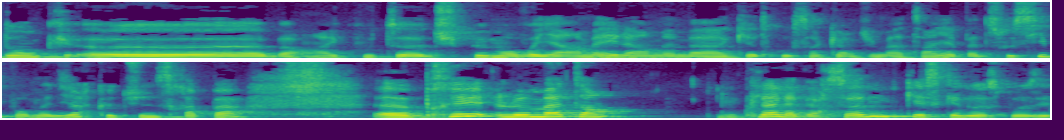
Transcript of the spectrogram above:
Donc, ben écoute, tu peux m'envoyer un mail, hein, même à 4 ou 5 heures du matin, il n'y a pas de souci, pour me dire que tu ne seras pas prêt le matin. Donc là, la personne, qu'est-ce qu'elle doit se poser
